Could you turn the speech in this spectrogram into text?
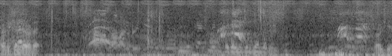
കടുക്കന്റെ അവിടെ. ഓക്കെ.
